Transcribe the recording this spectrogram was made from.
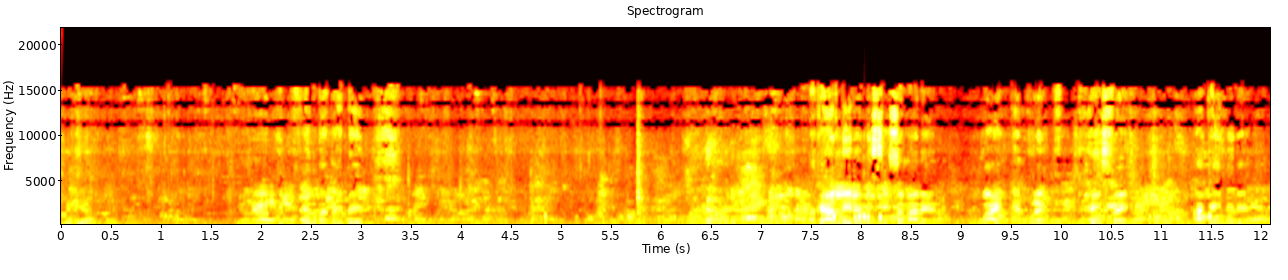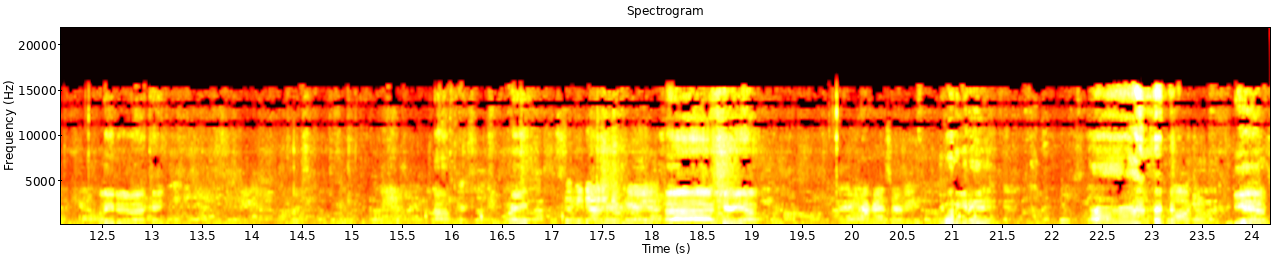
Video. You know how people feel about their babies. Okay, I literally see somebody in white and black face paint. I can't do that. Literally, I can't. Uh, hey. It's gonna be dining or carry out? Uh, carry out. Alright, how can I serve you? You want to get in? Ah. yeah.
